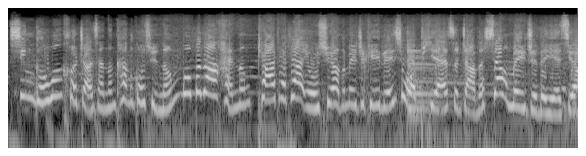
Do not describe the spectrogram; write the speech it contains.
性格温和，长相能看得过去，能摸摸到，还能啪啪啪。有需要的妹子可以联系我，P.S. 长得像妹子的也行。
